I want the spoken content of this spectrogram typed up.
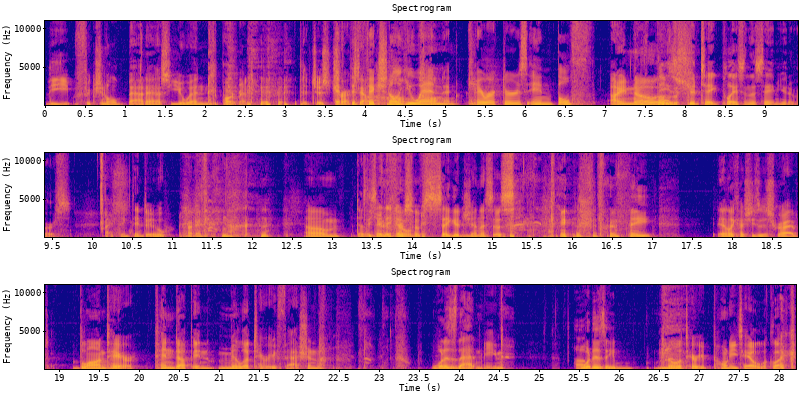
the fictional badass UN department that just tracks the down fictional Hong un Kong. characters in both I know. These could take place in the same universe. I think they do. Um, it doesn't the say they universe don't. of Sega Genesis. but they, I like how she's described: blonde hair, pinned up in military fashion. what does that mean? Uh, what does a military ponytail look like?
